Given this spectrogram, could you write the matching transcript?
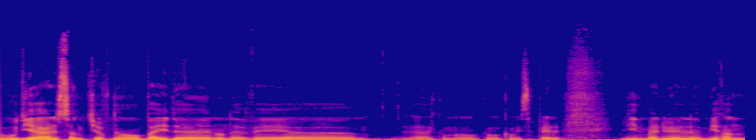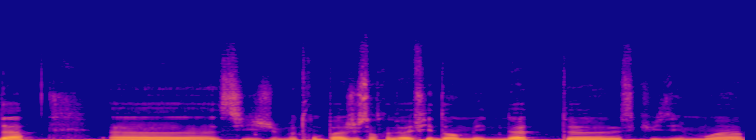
Woody Harrelson qui revenait en Biden. On avait, comment, comment, comment, il s'appelle Lin-Manuel Miranda. si je me trompe pas, je suis en train de vérifier dans mes notes. Excusez-moi.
